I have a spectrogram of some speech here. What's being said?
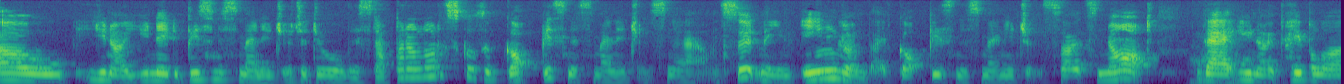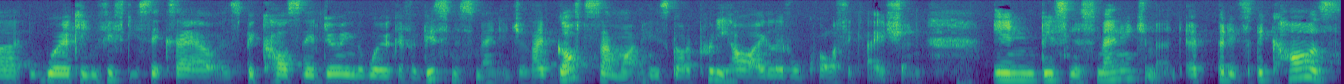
oh, you know, you need a business manager to do all this stuff. But a lot of schools have got business managers now. And certainly in England, they've got business managers. So it's not that, you know, people are working 56 hours because they're doing the work of a business manager. They've got someone who's got a pretty high level qualification in business management. Uh, but it's because,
